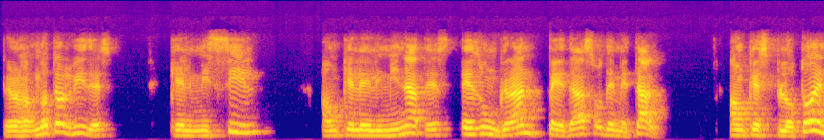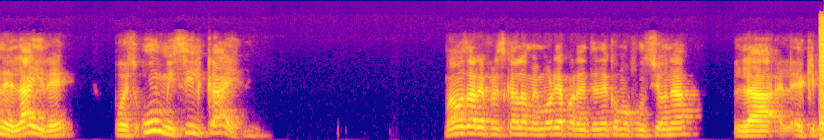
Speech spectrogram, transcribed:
Pero no te olvides que el misil, aunque le eliminates, es un gran pedazo de metal. Aunque explotó en el aire, pues un misil cae. Vamos a refrescar la memoria para entender cómo funciona la, el equipo.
